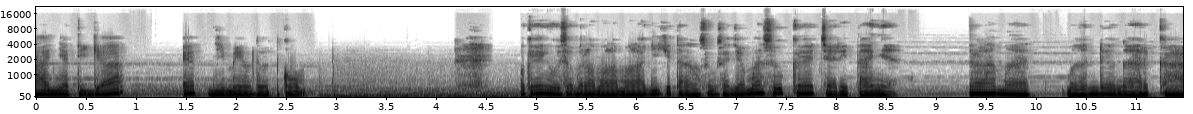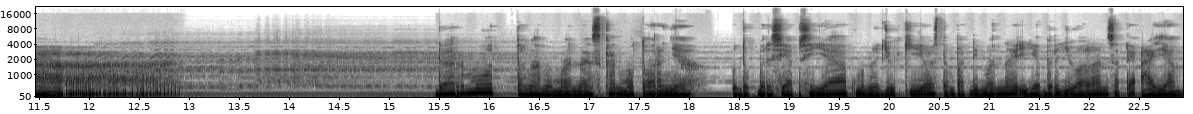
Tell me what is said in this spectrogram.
hanya 3 at gmail.com Oke nggak usah berlama-lama lagi kita langsung saja masuk ke ceritanya. Selamat mendengarkan Darmo tengah memanaskan motornya untuk bersiap-siap menuju kios tempat di mana ia berjualan sate ayam.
